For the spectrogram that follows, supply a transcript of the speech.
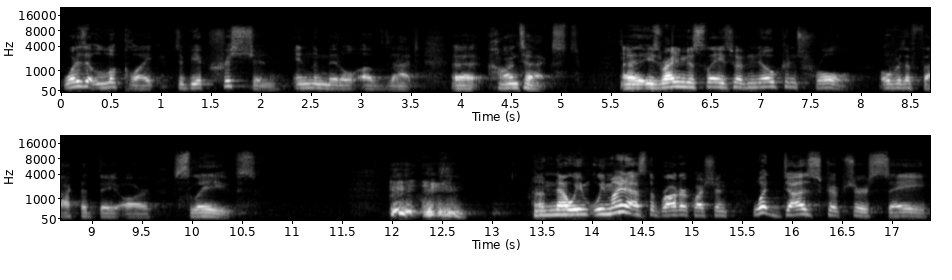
what does it look like to be a Christian in the middle of that uh, context? Uh, he's writing to slaves who have no control over the fact that they are slaves. um, now, we, we might ask the broader question what does Scripture say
